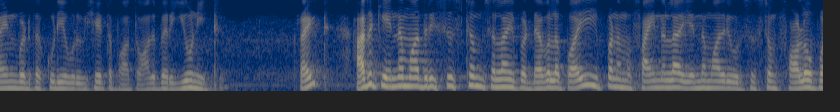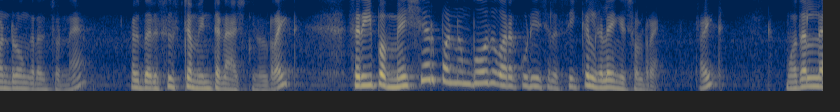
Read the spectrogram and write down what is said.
பயன்படுத்தக்கூடிய ஒரு விஷயத்தை பார்த்தோம். அது பேர் யூனிட் ரைட் அதுக்கு என்ன மாதிரி சிஸ்டம்ஸ் எல்லாம் இப்போ டெவலப் ஆகி இப்போ நம்ம ஃபைனலாக எந்த மாதிரி ஒரு சிஸ்டம் ஃபாலோ பண்ணுறோங்கிறத சொன்னேன். அது பேர் சிஸ்டம் இன்டர்நேஷ்னல் ரைட் சரி இப்போ மெஷர் பண்ணும்போது வரக்கூடிய சில சிக்கல்களை இங்கே சொல்கிறேன் ரைட் முதல்ல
